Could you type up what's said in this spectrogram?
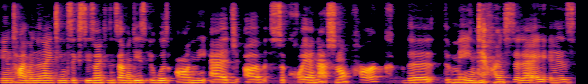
in time in the 1960s 1970s it was on the edge of Sequoia National Park. The the main difference today is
